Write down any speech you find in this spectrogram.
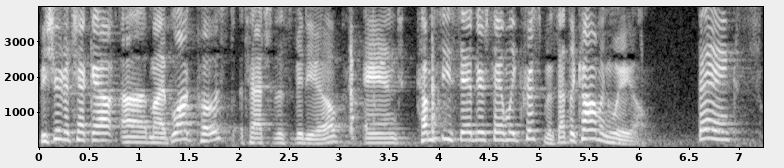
Be sure to check out uh, my blog post attached to this video and come see Sanders Family Christmas at the Commonweal. Thanks!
